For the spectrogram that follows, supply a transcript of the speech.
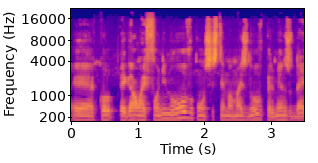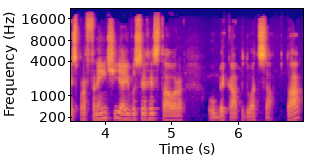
é, pegar um iPhone novo, com um sistema mais novo, pelo menos o 10 para frente, e aí você restaura o backup do WhatsApp, tá?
